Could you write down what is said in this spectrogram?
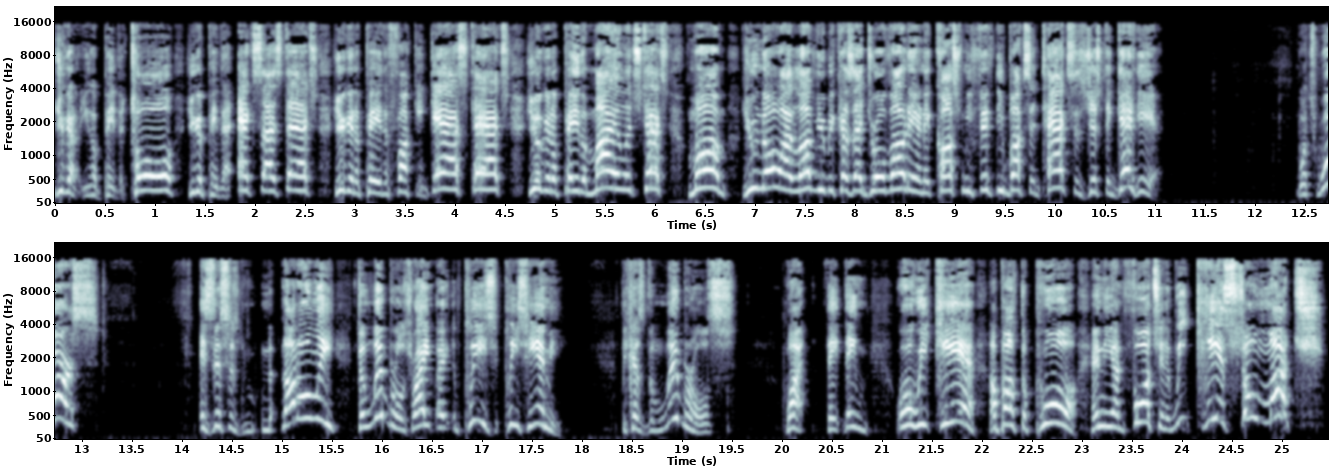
You got you gotta pay the toll. You gotta pay the excise tax. You're gonna pay the fucking gas tax. You're gonna pay the mileage tax. Mom, you know I love you because I drove out here and it cost me fifty bucks in taxes just to get here. What's worse is this is not only the liberals, right? Please, please hear me, because the liberals, what they they Oh, we care about the poor and the unfortunate. We care so much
